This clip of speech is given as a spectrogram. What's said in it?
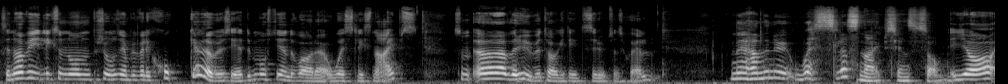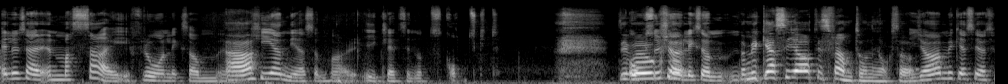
Sen har vi liksom någon person som jag blev väldigt chockad över att se. Det måste ju ändå vara Wesley Snipes. Som överhuvudtaget inte ser ut som sig själv. Nej, han är nu Wesley Snipes känns det som. Ja, eller så här en Masai från liksom eh, Ja. Kenya som har iklätt sig något skotskt. Det också, också- kör liksom... Men mycket asiatisk framtoning också. Ja, mycket asiatiskt,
